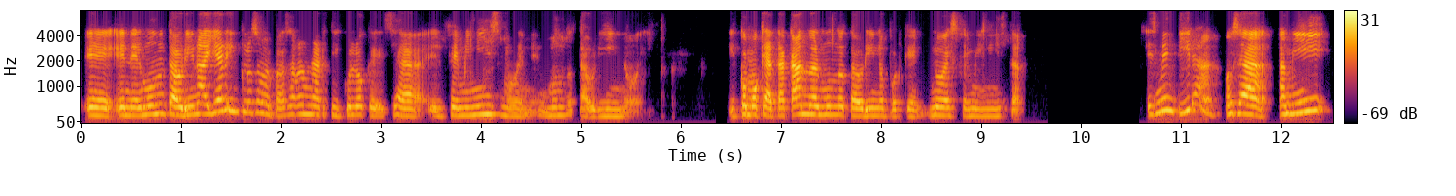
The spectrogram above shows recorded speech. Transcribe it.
eh, en el mundo taurino. Ayer incluso me pasaron un artículo que decía el feminismo en el mundo taurino y, como que atacando al mundo taurino porque no es feminista. Es mentira. O sea, a mí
